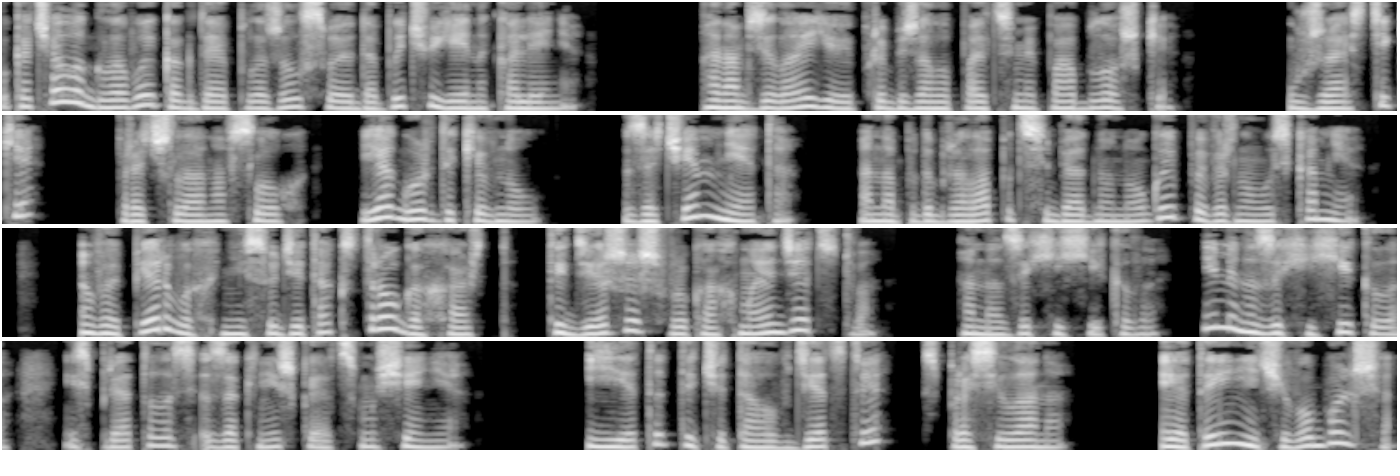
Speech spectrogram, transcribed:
покачала головой, когда я положил свою добычу ей на колени. Она взяла ее и пробежала пальцами по обложке. «Ужастики?» — прочла она вслух. Я гордо кивнул. «Зачем мне это?» Она подобрала под себя одну ногу и повернулась ко мне. «Во-первых, не суди так строго, Харт. Ты держишь в руках мое детство». Она захихикала. Именно захихикала и спряталась за книжкой от смущения. «И это ты читал в детстве?» — спросила она. «Это и ничего больше.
